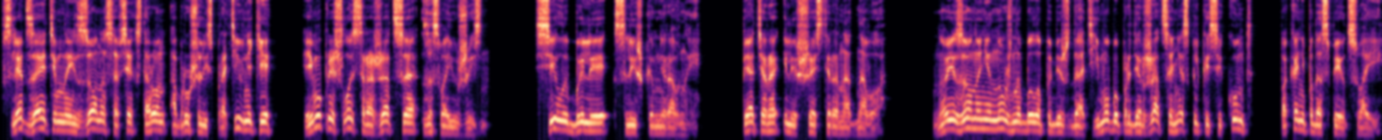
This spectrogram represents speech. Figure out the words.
Вслед за этим на Изона со всех сторон обрушились противники, и ему пришлось сражаться за свою жизнь. Силы были слишком неравны. Пятеро или шестеро на одного. Но Изону не нужно было побеждать, ему бы продержаться несколько секунд, пока не подоспеют свои.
